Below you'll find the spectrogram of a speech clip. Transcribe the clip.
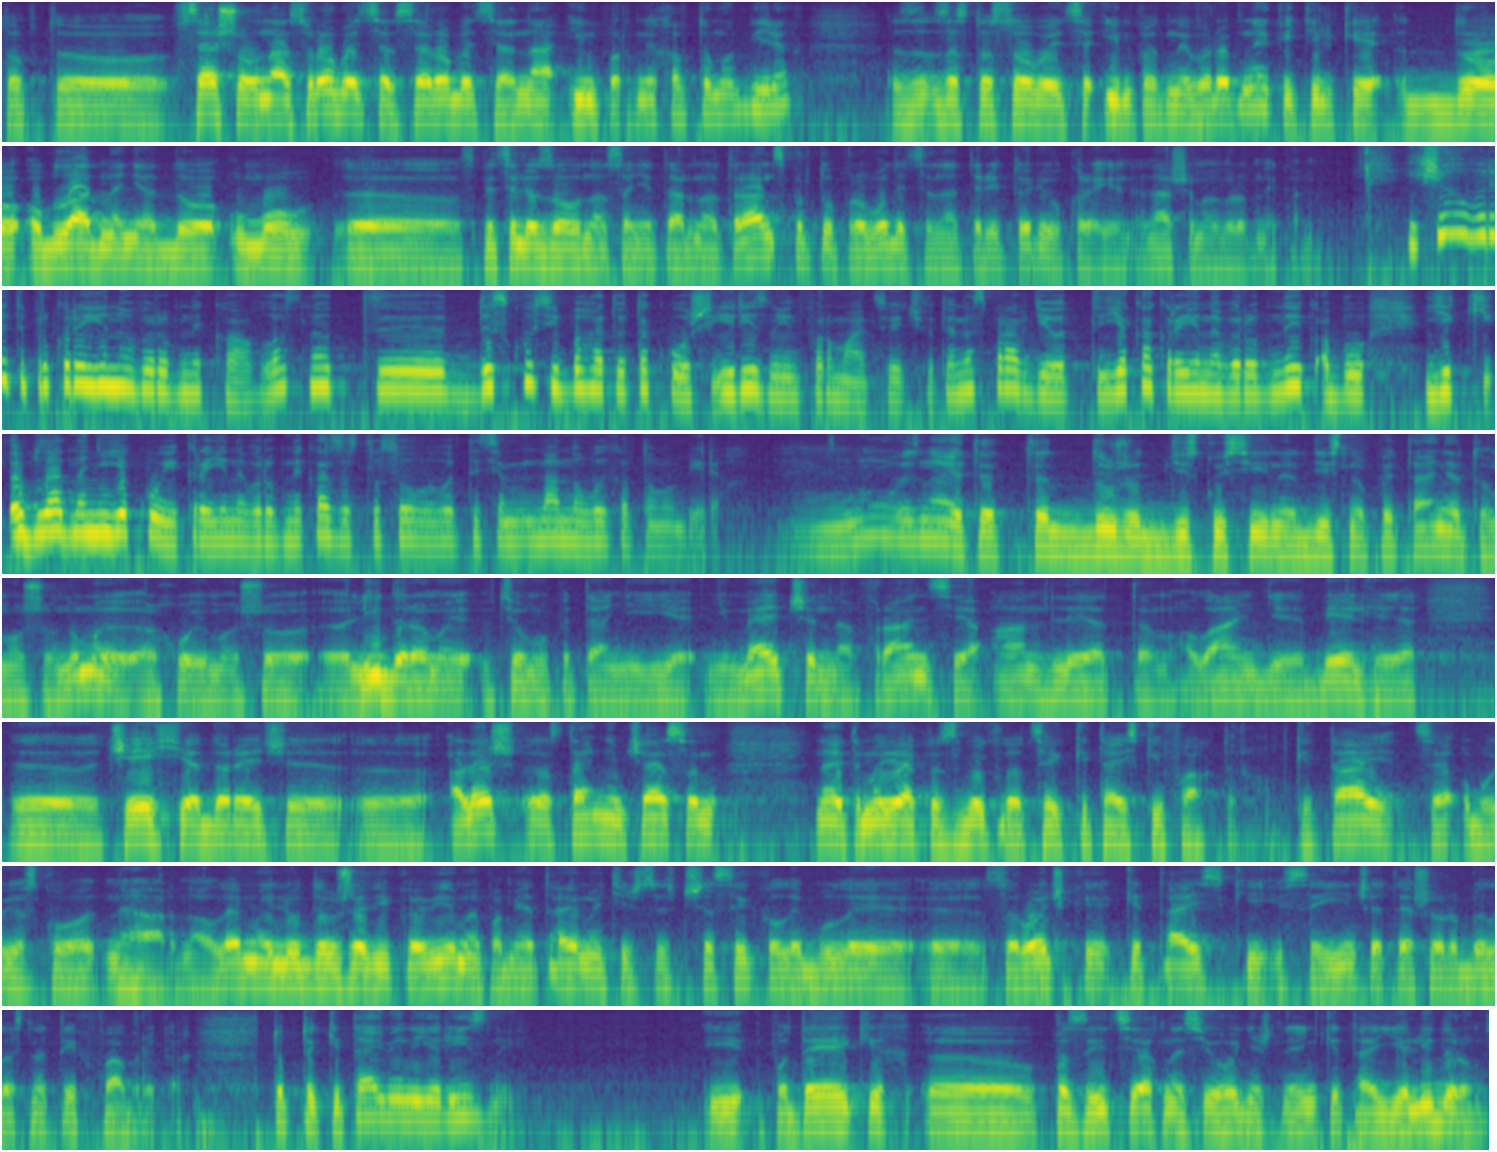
Тобто все, що у нас робиться, все робиться на імпортних автомобілях. Застосовується імпортний виробник, і тільки до обладнання до умов е, спеціалізованого санітарного транспорту проводиться на території України нашими виробниками. Якщо говорити про країну виробника, власне, от е, дискусій багато також і різну інформацію чути. Насправді, от яка країна виробник або які обладнання якої країни виробника застосовуватися на нових автомобілях? Ну, ви знаєте, це дуже дискусійне дійсно питання, тому що ну, ми рахуємо, що е, лідерами в цьому питанні є Німеччина, Франція, Англія, там, Голландія, Бельгія, е, Чехія, до речі. Е, Але ж останнім часом, знаєте, ми якось звикли цей китайський фактор. От Китай це обов'язково негарно. Але ми люди вже вікові, ми пам'ятаємо ті часи, коли були сорочки китайські і все інше, те, що робилось на тих фабриках. Тобто Китай він є різний. І по деяких е, позиціях на сьогоднішній день Китай є лідером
